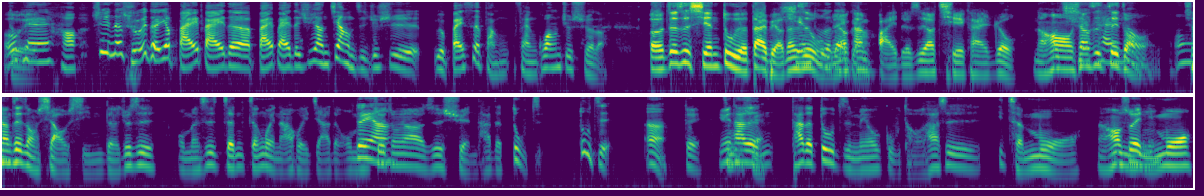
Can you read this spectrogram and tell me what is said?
OK，好，所以那所谓的要白白的、白白的，就像这样子，就是有白色反反光就是了。呃，这是鲜度的代表，但是我们要看白的是要切开肉，然后像是这种、哦、像这种小型的，就是我们是整整尾拿回家的。我们最重要的是选它的肚子，肚子，嗯，对，因为它的它的肚子没有骨头，它是一层膜，然后所以你摸，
